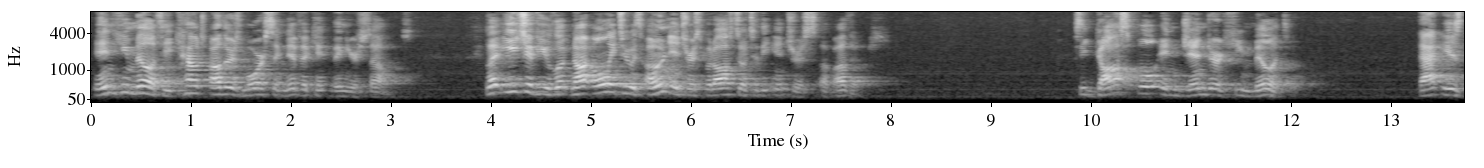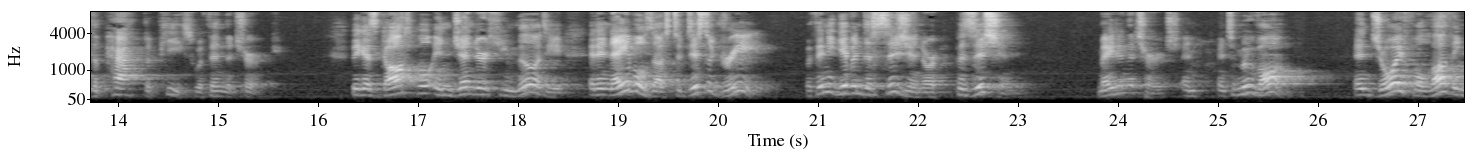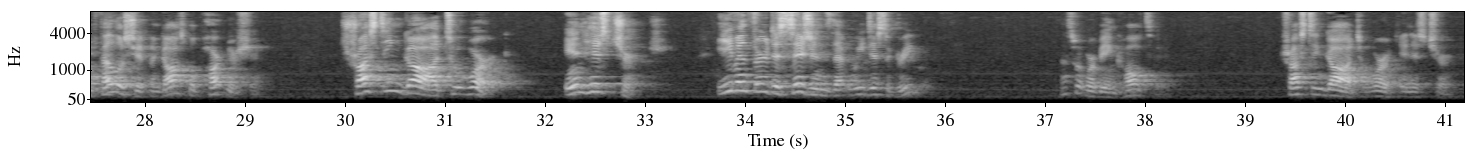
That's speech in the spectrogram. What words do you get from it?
In humility, count others more significant than yourselves. Let each of you look not only to his own interests, but also to the interests of others. See, gospel engendered humility. That is the path to peace within the church. Because gospel engendered humility, it enables us to disagree with any given decision or position made in the church and, and to move on in joyful, loving fellowship and gospel partnership, trusting God to work in His church, even through decisions that we disagree with. That's what we're being called to. Trusting God to work in His church.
